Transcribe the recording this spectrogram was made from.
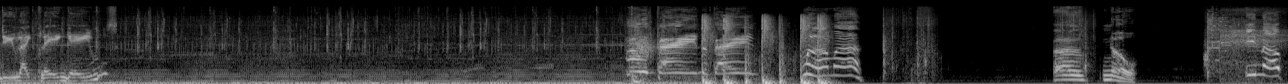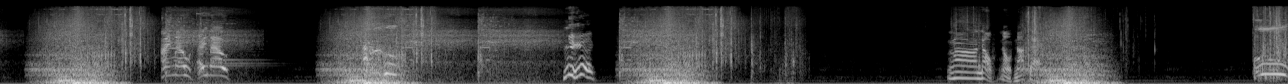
Do you like playing games? Oh, the pain! The pain! Mama! Uh, no. Enough! I'm out! I'm out! no, no, no, not that. Ooh!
